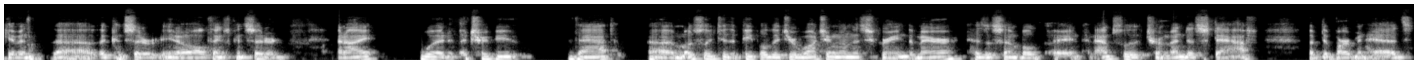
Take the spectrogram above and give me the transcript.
given the consider you know all things considered, and I would attribute that uh, mostly to the people that you're watching on the screen. The mayor has assembled a, an absolute tremendous staff of department heads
